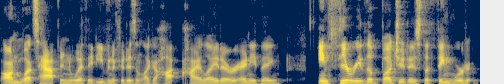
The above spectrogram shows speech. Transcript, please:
on what's happening with it, even if it isn't like a highlight or anything. In theory, the budget is the thing we're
